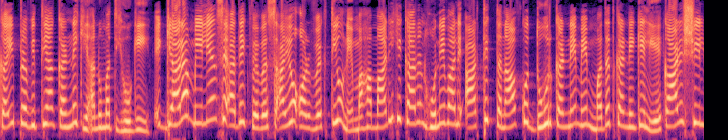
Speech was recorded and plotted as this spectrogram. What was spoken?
कई प्रवृत्तियाँ करने की अनुमति होगी। 11 मिलियन से अधिक व्यवसायों और व्यक्तियों ने महामारी के कारण होने वाले आर्थिक तनाव को दूर करने में मदद करने के लिए कार्यशील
